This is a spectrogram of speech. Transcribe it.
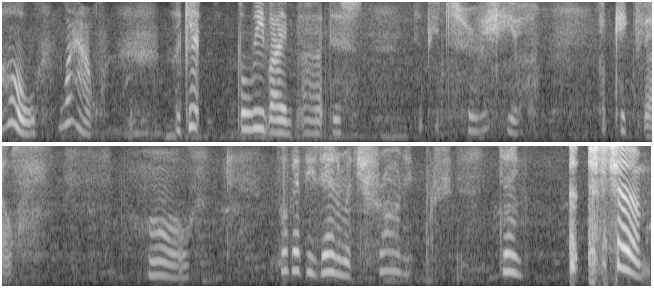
Oh, wow. I can't believe I'm at this new pizzeria. Cupcake fell. Oh. Look at these animatronics. Dang.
